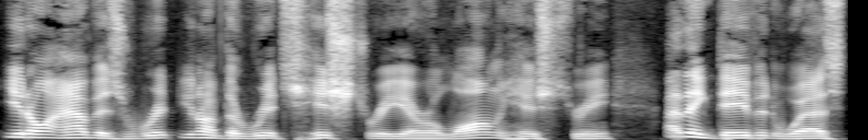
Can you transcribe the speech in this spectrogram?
you don't have as you don't have the rich history or a long history. I think David West,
